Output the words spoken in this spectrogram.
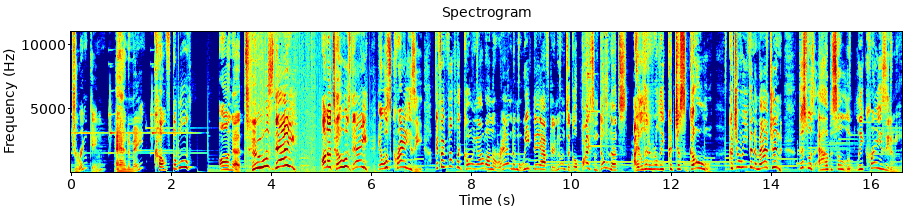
drinking, anime, comfortable? On a Tuesday? On a Tuesday? It was crazy. If I felt like going out on a random weekday afternoon to go buy some donuts, I literally could just go. Could you even imagine? This was absolutely crazy to me.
